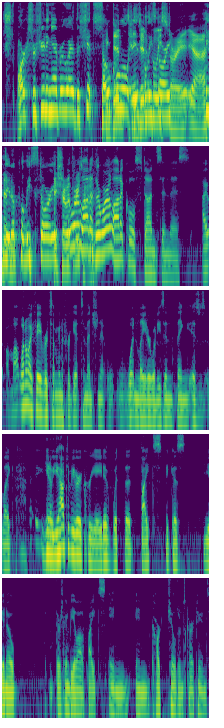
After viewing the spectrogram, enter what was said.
sparks are shooting everywhere. The shit's so He did, cool. It he is did police, a police story. story. Yeah. He did a police story. they show There it were three a lot times. of there were a lot of cool stunts in this. I my, one of my favorites. I'm going to forget to mention it when later when he's in the thing is like, you know, you have to be very creative with the fights because you know there's going to be a lot of fights in in car- children's cartoons.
